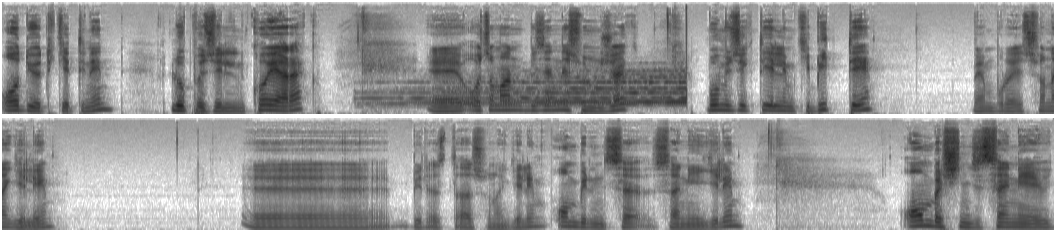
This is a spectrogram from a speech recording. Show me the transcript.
Audio etiketinin loop özelliğini koyarak e, o zaman bize ne sunacak? Bu müzik diyelim ki bitti. Ben buraya sona geleyim. Ee, biraz daha sona geleyim. 11. sa- saniye geleyim. 15. saniye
